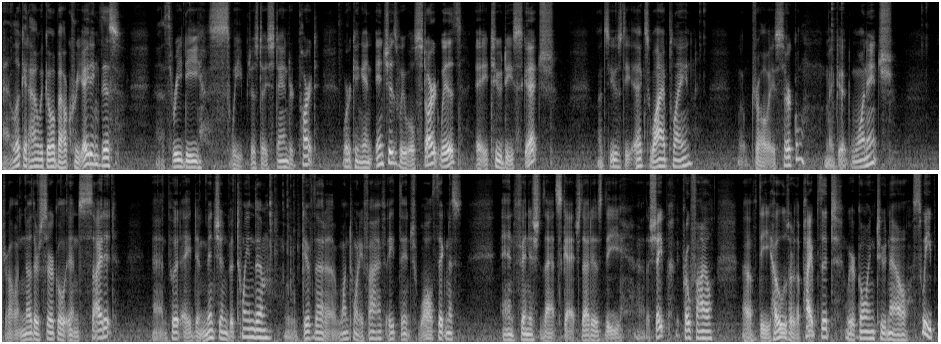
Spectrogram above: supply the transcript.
and look at how we go about creating this 3D uh, sweep. Just a standard part working in inches. We will start with a 2D sketch. Let's use the XY plane. We'll draw a circle, make it one inch. Draw another circle inside it and put a dimension between them. We'll give that a 125 eighth inch wall thickness and finish that sketch. That is the, uh, the shape, the profile of the hose or the pipe that we're going to now sweep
